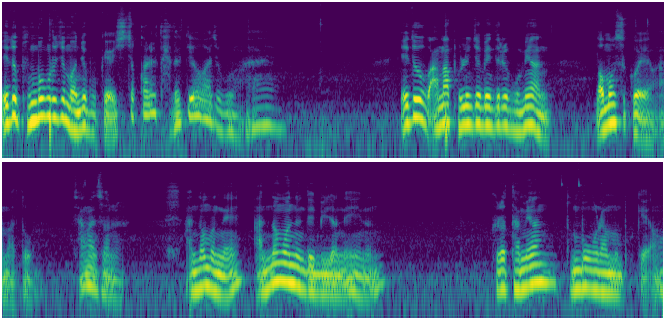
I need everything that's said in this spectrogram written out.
얘도 분봉으로 좀 먼저 볼게요. 시초가를 다들 띄워가지고 아이. 얘도 아마 볼린저 밴드를 보면 넘었을 거예요. 아마 또 상한선을 안 넘었네. 안 넘었는데 밀렸네 얘는. 그렇다면 분봉을 한번 볼게요.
